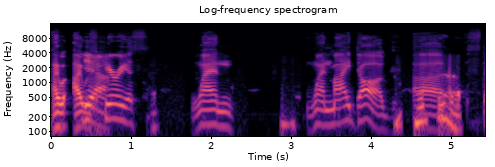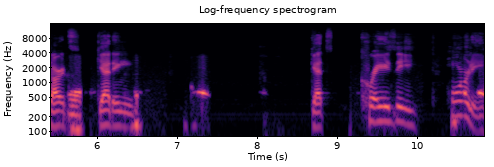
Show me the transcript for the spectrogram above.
I, w- I was Yeah. curious when when my dog uh, starts getting gets crazy horny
